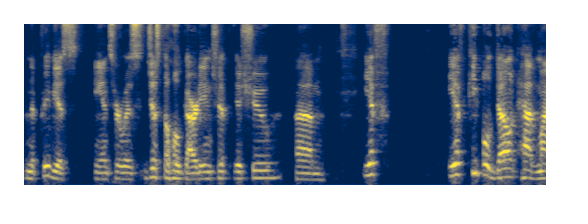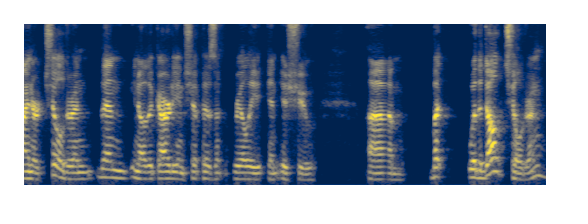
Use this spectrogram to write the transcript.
in the previous answer was just the whole guardianship issue. Um, if if people don't have minor children, then you know the guardianship isn't really an issue. Um, but with adult children,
